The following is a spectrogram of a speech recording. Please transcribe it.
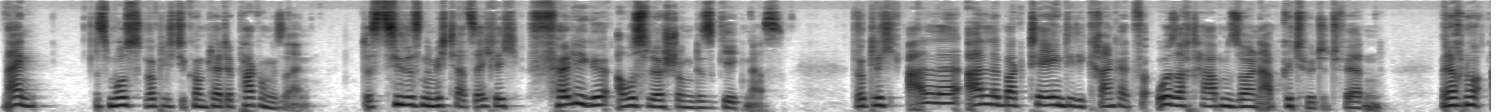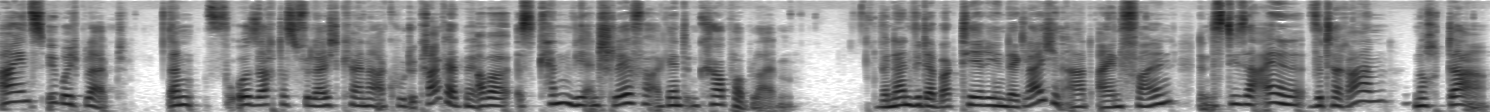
Nein, es muss wirklich die komplette Packung sein. Das Ziel ist nämlich tatsächlich völlige Auslöschung des Gegners. Wirklich alle, alle Bakterien, die die Krankheit verursacht haben, sollen abgetötet werden. Wenn auch nur eins übrig bleibt, dann verursacht das vielleicht keine akute Krankheit mehr, aber es kann wie ein Schläferagent im Körper bleiben. Wenn dann wieder Bakterien der gleichen Art einfallen, dann ist dieser eine Veteran noch da.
